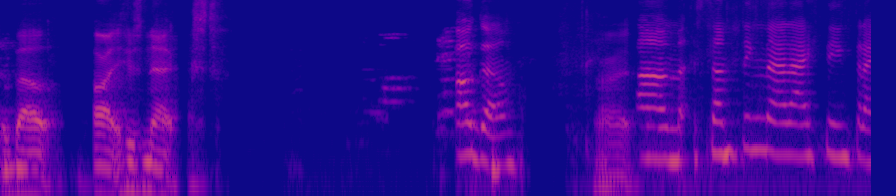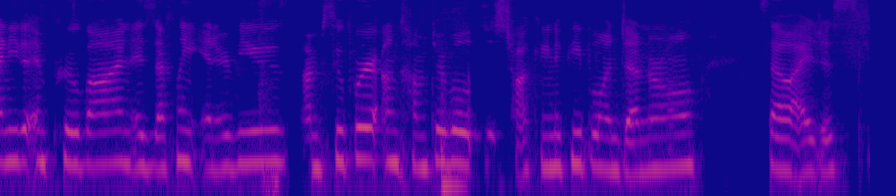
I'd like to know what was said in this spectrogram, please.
About, all right, who's next? I'll go. All right. Um, something that I think that I need to improve on is definitely interviews. I'm super uncomfortable just talking to people in general. So I just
